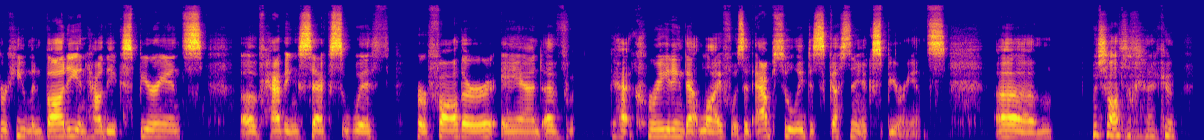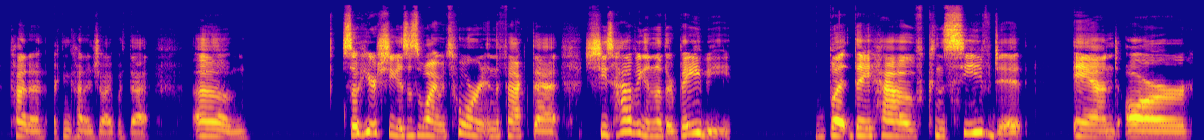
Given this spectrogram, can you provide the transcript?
her human body and how the experience of having sex with her father and of creating that life was an absolutely disgusting experience. Um, which oddly I can kind of I can kind of jive with that. Um, so here she is. This is why I'm torn in the fact that she's having another baby, but they have conceived it and are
